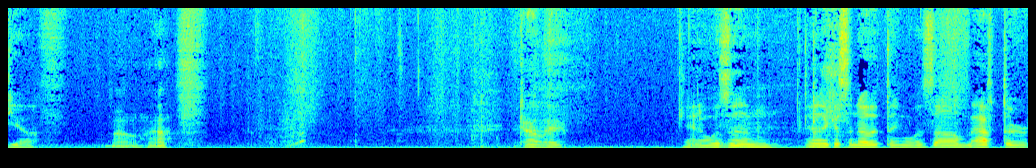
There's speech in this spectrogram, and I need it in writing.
Yeah. Oh, yeah. Golly. And it was um and I guess another thing was um after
